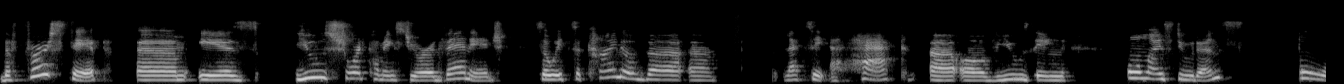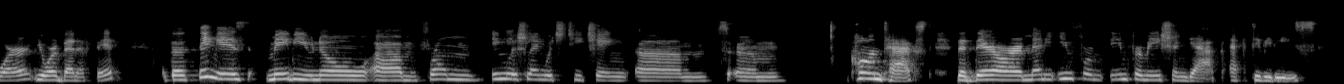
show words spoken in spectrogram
The first tip um, is use shortcomings to your advantage. So it's a kind of, uh, uh, let's say, a hack uh, of using online students for your benefit. The thing is, maybe you know um, from English language teaching um, um, context that there are many inform information gap activities.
